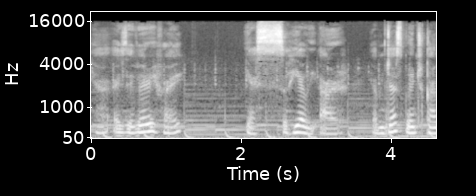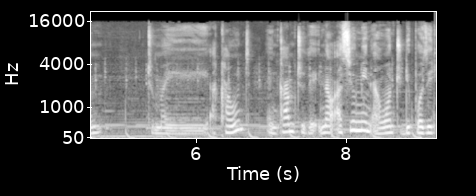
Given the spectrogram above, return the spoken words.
Yeah as they verify yes so here we are. I'm just going to come to my account and come to the now assuming I want to deposit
